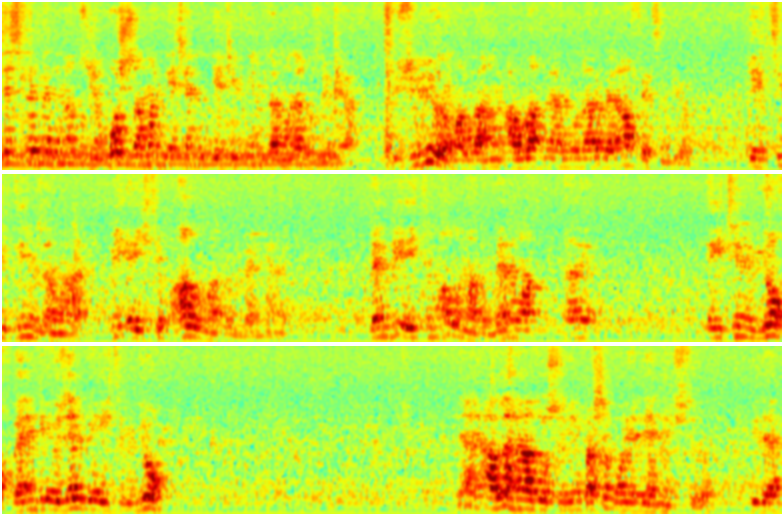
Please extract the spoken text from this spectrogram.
ses vermediğime kızıyorum. Boş zaman geçen geçirdiğim zamana kızıyorum ya. Üzülüyorum Allah'ın Allah yani bunları beni affetsin diyorum. Geçirdiğim zamana bir eğitim almadım ben yani. Ben bir eğitim almadım. Benim yani eğitimim yok. Benim bir özel bir eğitimim yok. Yani Allah razı olsun. Şimdi başka konuya değinmek istiyorum. Bir de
